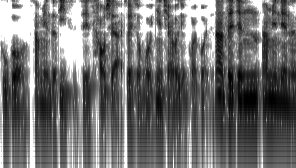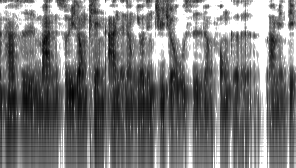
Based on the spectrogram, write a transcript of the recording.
Google 上面的地址直接抄下来，所以说会念起来会有点怪怪的。那这间拉面店呢，它是蛮属于那种偏暗的那种，有点居酒屋式的那种风格的拉面店。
